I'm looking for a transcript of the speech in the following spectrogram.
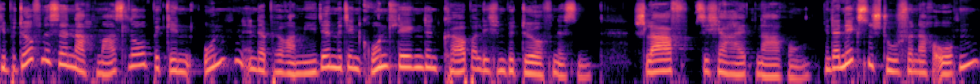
Die Bedürfnisse nach Maslow beginnen unten in der Pyramide mit den grundlegenden körperlichen Bedürfnissen. Schlaf, Sicherheit, Nahrung. In der nächsten Stufe nach oben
